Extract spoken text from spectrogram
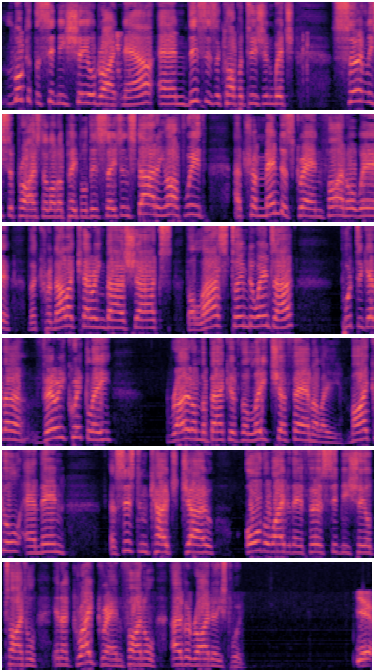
look at the Sydney Shield right now. And this is a competition which certainly surprised a lot of people this season, starting off with a tremendous grand final where the Cronulla Caringbah Sharks, the last team to enter, put together very quickly, rode on the back of the Leacher family, Michael, and then assistant coach Joe, all the way to their first Sydney Shield title in a great grand final over Ryde Eastwood. Yeah,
